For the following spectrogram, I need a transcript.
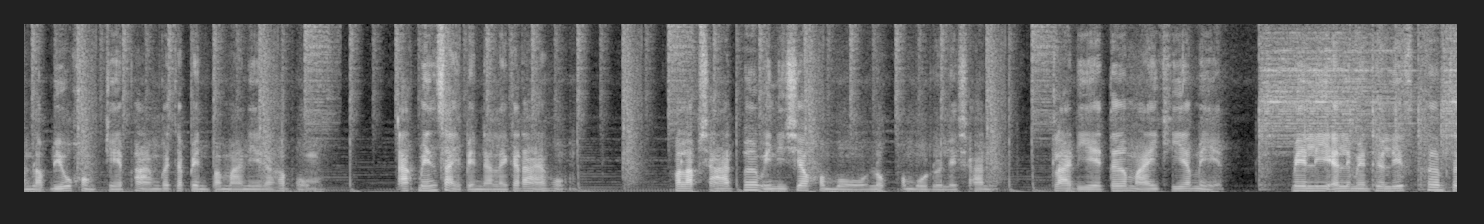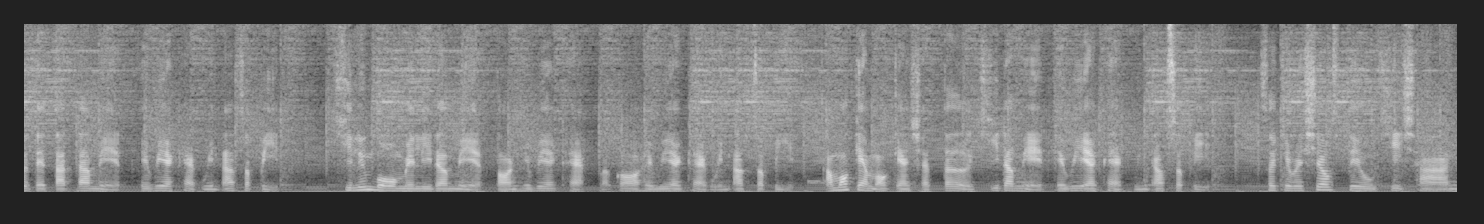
ำหรับบิวของเกรฟพามก็จะเป็นประมาณนี้นะครับผมอาร์เมนใส่เป็นอะไรก็ได้ครับผมพอรับชาร์จเพิ่ม Initial Combo ลบ Combo Duration Gladiator ไม้ k i a m a t e Melee Elementalist เพิ่ม Status Damage Heavy Attack Win Up Speed Killing Bow Melee Damage ตอน Heavy Attack แล้วก็ Heavy Attack Win Up Speed Armor Gam Organ Shatter Key Damage Heavy Attack Win Up Speed Spiritual Steel Key Charge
